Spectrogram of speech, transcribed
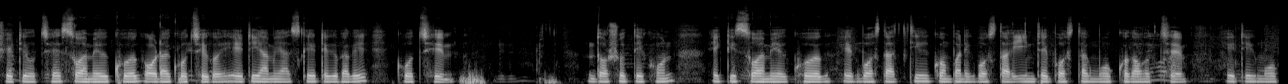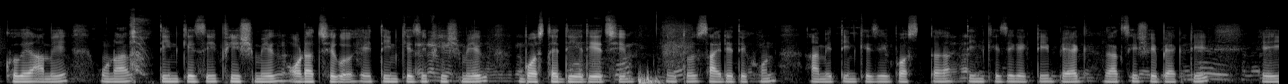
সেটি হচ্ছে সোয়ামের খোগ অর্ডার করছি গো। এটি আমি আজকে ডেলিভারি করছি। দর্শক দেখুন, একটি সোয়ামের খোগ এক বস্তা টির কোম্পানির বস্তা ইনটেক বস্তার মুখ করা হচ্ছে। এটির মুখ করে আমি ওনার তিন কেজি ফিশ মিল অর্ডার ছিল এই তিন কেজি ফিশ মিল বস্তায় দিয়ে দিয়েছি। এই তো সাইডে দেখুন, আমি তিন কেজির বস্তা, তিন কেজির একটি ব্যাগ রাখছি। সেই ব্যাগটি এই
